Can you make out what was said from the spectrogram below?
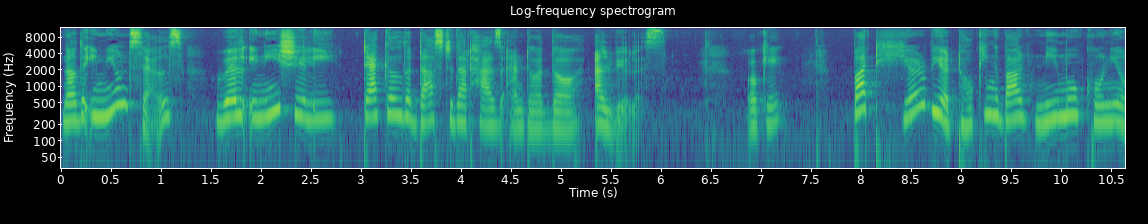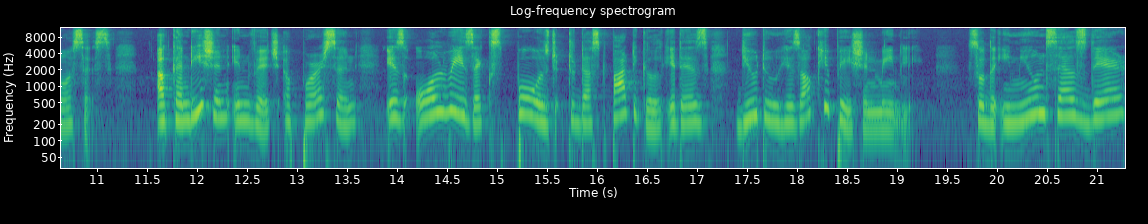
Now the immune cells will initially tackle the dust that has entered the alveolus. Okay, but here we are talking about pneumoconiosis a condition in which a person is always exposed to dust particle it is due to his occupation mainly. So the immune cells there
